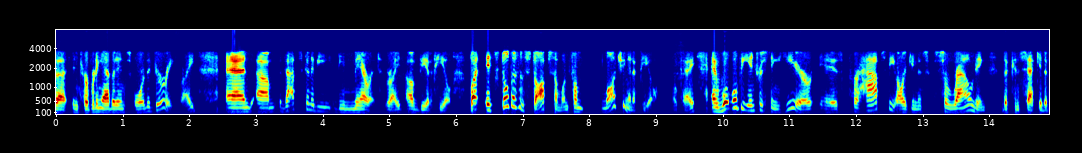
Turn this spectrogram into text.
uh, interpreting evidence, or the jury, right? And um, that's going to be the merit, right, of the appeal. But it still doesn't stop someone from launching an appeal. Okay. And what will be interesting here is perhaps the arguments surrounding the consecutive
